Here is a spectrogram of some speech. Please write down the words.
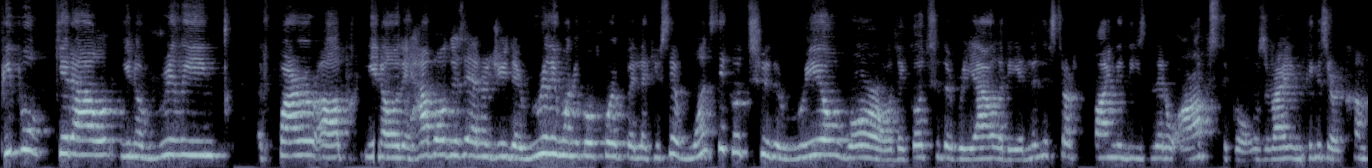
people get out, you know, really fire up you know they have all this energy they really want to go for it but like you said once they go to the real world they go to the reality and then they start finding these little obstacles right and things that are come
